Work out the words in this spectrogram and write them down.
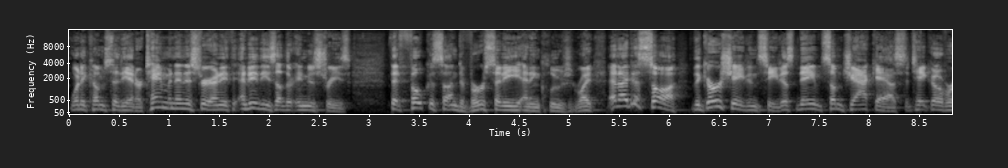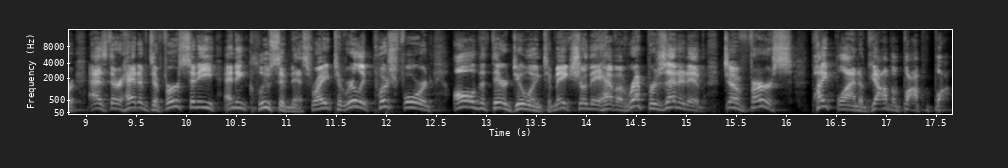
when it comes to the entertainment industry or any, any of these other industries that focus on diversity and inclusion, right? And I just saw the Gersh agency just named some jackass to take over as their head of diversity and inclusiveness, right? To really push forward all that they're doing to make sure they have a representative, diverse pipeline of blah, blah, blah, blah.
